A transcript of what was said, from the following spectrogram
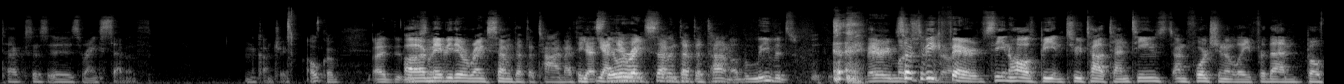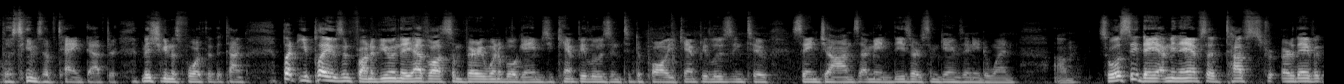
Texas is ranked seventh in the country. Okay, I, it Or like- maybe they were ranked seventh at the time. I think. yes, yeah, they were ranked seventh at the time. I believe it's very much. So to be fair, Seton Hall's beaten two top ten teams. Unfortunately for them, both those teams have tanked after. Michigan was fourth at the time, but you play who's in front of you, and they have lost some very winnable games. You can't be losing to DePaul. You can't be losing to St. John's. I mean, these are some games they need to win. Um, so we'll see. They, I mean, they have some tough, or they have a,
